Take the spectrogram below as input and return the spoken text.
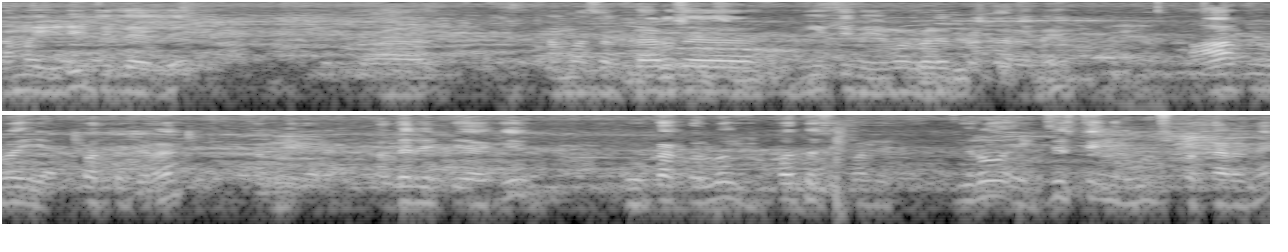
ನಮ್ಮ ಇಡೀ ಜಿಲ್ಲೆಯಲ್ಲಿ ನಮ್ಮ ಸರ್ಕಾರದ ನೀತಿ ನಿಯಮಗಳ ಪ್ರಕಾರವೇ ಆರುನೂರ ಎಪ್ಪತ್ತು ಜನ ಕಮ್ಮಿ ಇದ್ದಾರೆ ಅದೇ ರೀತಿಯಾಗಿ ಗೋಕಾಕಲ್ಲೂ ಇಪ್ಪತ್ತು ಸಿಬ್ಬಂದಿ ಇರೋ ಎಕ್ಸಿಸ್ಟಿಂಗ್ ರೂಲ್ಸ್ ಪ್ರಕಾರನೇ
